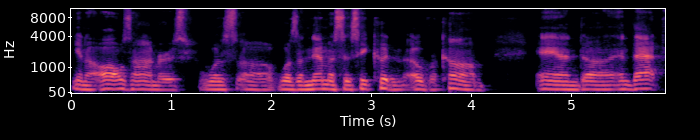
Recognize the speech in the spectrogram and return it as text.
you know, Alzheimer's was uh, was a nemesis he couldn't overcome, and uh, and that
